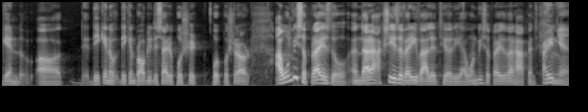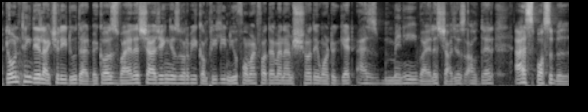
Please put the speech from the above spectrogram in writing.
again uh, they can they can probably decide to push it push it out. I won't be surprised though, and that actually is a very valid theory. I won't be surprised if that happens. I Yeah. don't think they'll actually do that because wireless charging is going to be a completely new format for them, and I'm sure they want to get as many wireless chargers out there as possible.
